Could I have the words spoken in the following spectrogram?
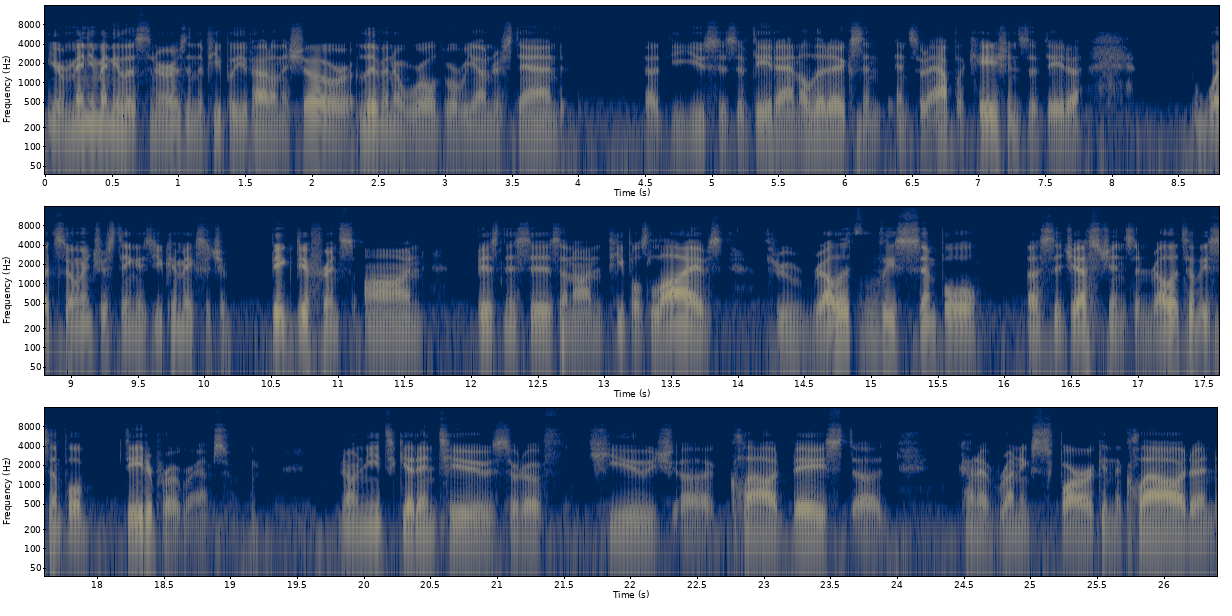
Your many, many listeners and the people you've had on the show are, live in a world where we understand uh, the uses of data analytics and, and sort of applications of data what's so interesting is you can make such a big difference on businesses and on people's lives through relatively simple uh, suggestions and relatively simple data programs. You don't need to get into sort of huge uh, cloud-based uh, kind of running Spark in the cloud and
